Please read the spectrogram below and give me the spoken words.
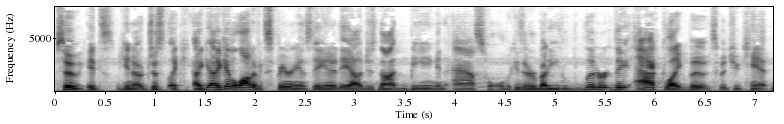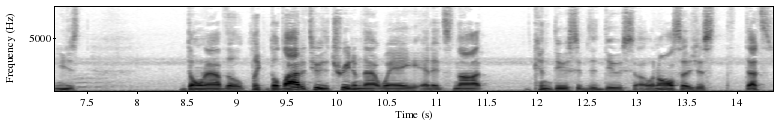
so it's you know just like I, I get a lot of experience day in and day out just not being an asshole because everybody literally they act like boots, but you can't you just don't have the like the latitude to treat them that way, and it's not conducive to do so. And also just that's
